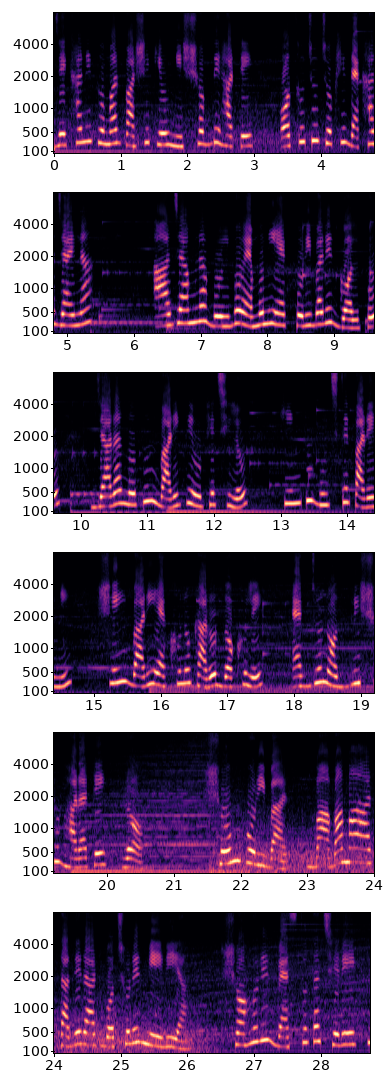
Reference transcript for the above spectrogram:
যেখানে তোমার পাশে কেউ নিঃশব্দে হাঁটে, অথচ চোখে দেখা যায় না? আজ আমরা বলব এমনই এক পরিবারের গল্প, যারা নতুন বাড়িতে উঠেছিল, কিন্তু বুঝতে পারেনি, সেই বাড়ি এখনও কারোর দখলে, একজন অদৃশ্য ভাড়াটে র। সোম পরিবার বাবা মা আর তাদের আট বছরের মেয়েরিয়া। শহরের ব্যস্ততা ছেড়ে একটু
